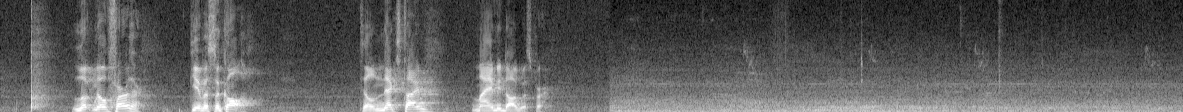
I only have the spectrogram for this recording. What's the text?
look no further. Give us a call. Till next time, Miami Dog Whisperer.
